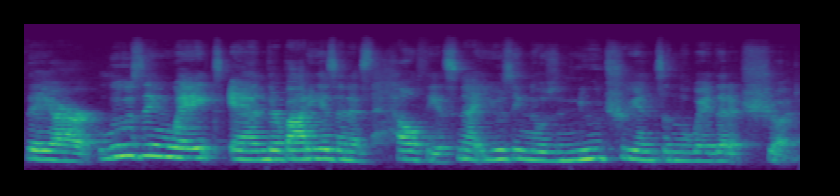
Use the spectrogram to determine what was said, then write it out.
they are losing weight and their body isn't as healthy. It's not using those nutrients in the way that it should.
